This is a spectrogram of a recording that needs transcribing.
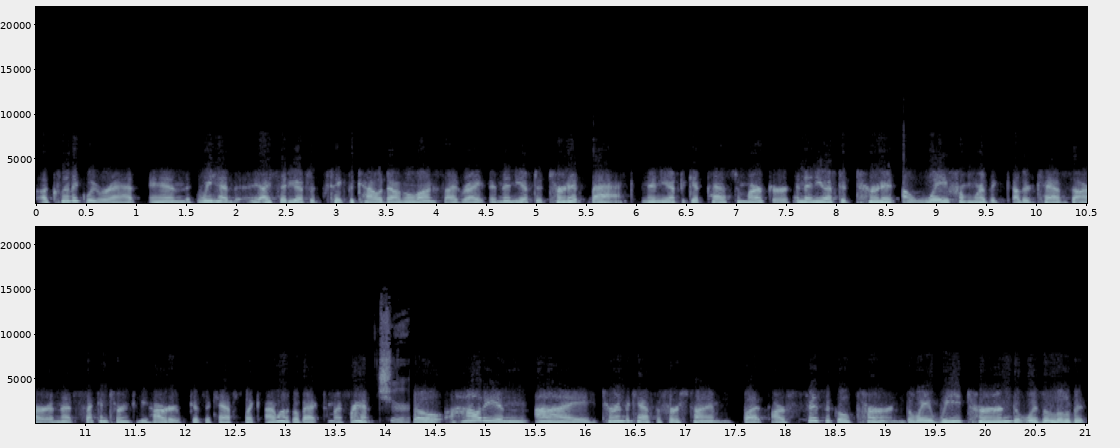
a clinic we were at, and we had, I said you have to take the cow down the long side, right? And then you have to turn it back, and then you have to get past a marker, and then you have to turn it away from where the other calves are. And that second turn can be harder because the calf's like, I want to go back to my friend. Sure. So Howdy and I turned the calf the first time, but our physical turn, the way we turned was a little bit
